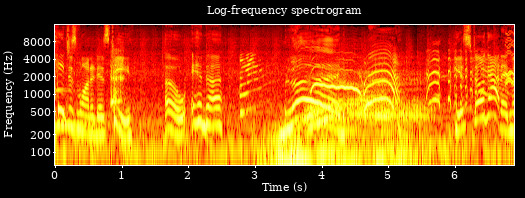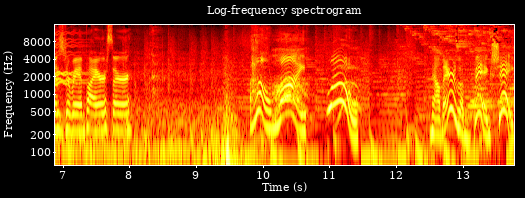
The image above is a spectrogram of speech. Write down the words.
He just wanted his teeth. Oh, and uh, blood! Ah! You still got it, Mr. Vampire, sir. Oh my! Whoa! Now there's a big shake.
